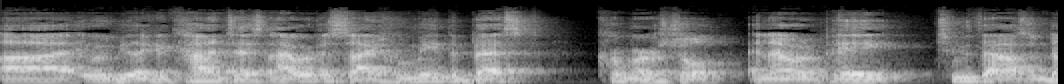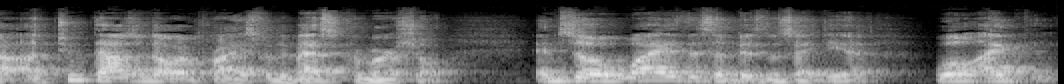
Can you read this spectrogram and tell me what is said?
uh, it would be like a contest I would decide who made the best commercial and I would pay $2000 a $2000 prize for the best commercial. And so why is this a business idea? Well, I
